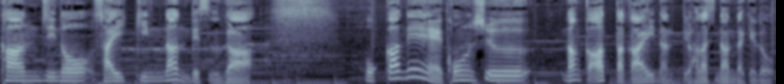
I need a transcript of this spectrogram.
感じの最近なんですが、他ね、今週なんかあったかいなんていう話なんだけど、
